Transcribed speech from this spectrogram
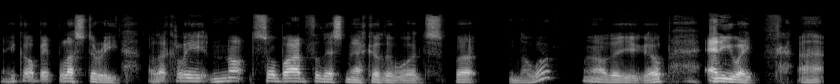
It got a bit blustery. Luckily, not so bad for this neck of the woods, but Noa? Oh, there you go. Anyway, uh,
